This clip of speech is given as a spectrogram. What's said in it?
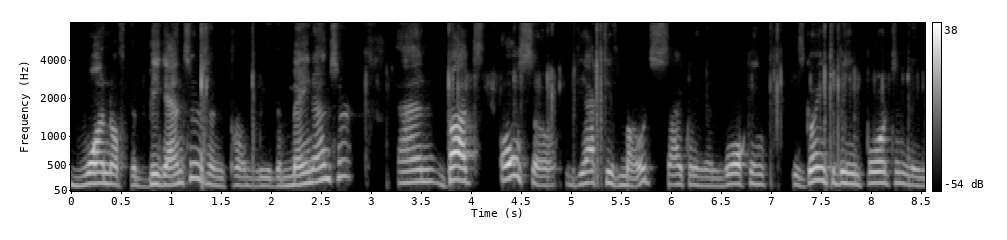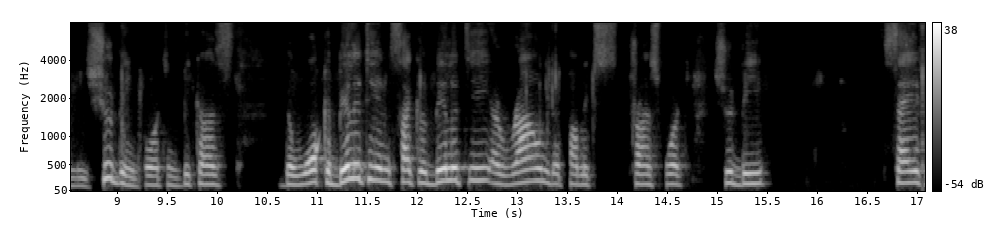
one of the big answers and probably the main answer. And, but also the active modes, cycling and walking, is going to be important and it should be important because the walkability and cyclability around the public transport should be safe,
